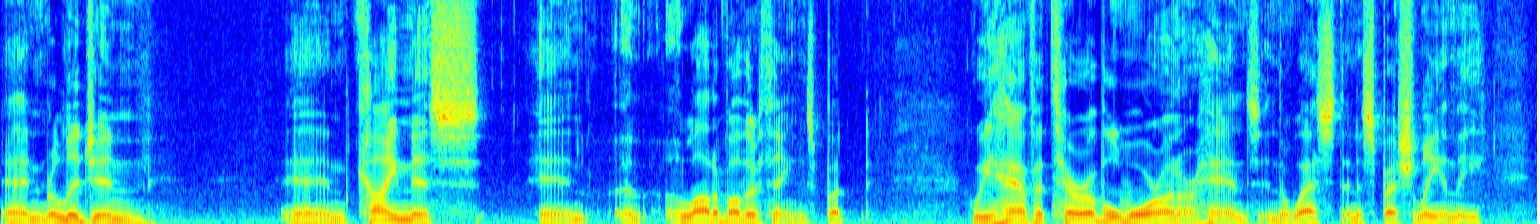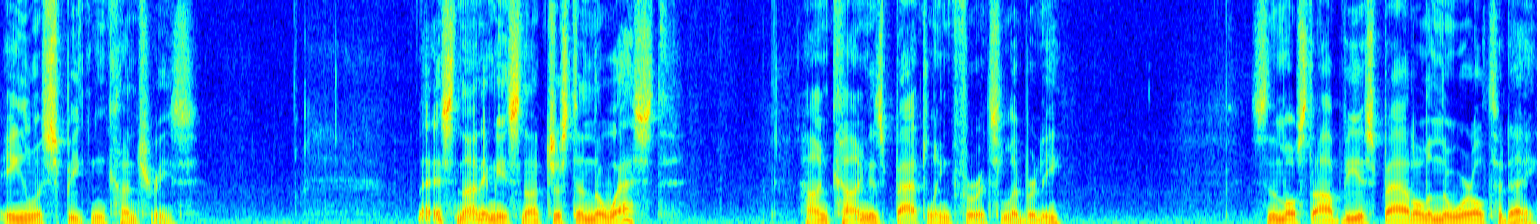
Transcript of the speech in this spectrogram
and religion and kindness and a, lot of other things. But we have a terrible war on our hands in the West and especially in the English speaking countries. It's not, I mean, it's not just in the West. Hong Kong is battling for its liberty. It's the most obvious battle in the world today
